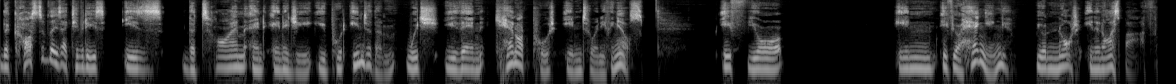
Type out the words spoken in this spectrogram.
The cost of these activities is the time and energy you put into them, which you then cannot put into anything else. If you're in, if you're hanging, you're not in an ice bath.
